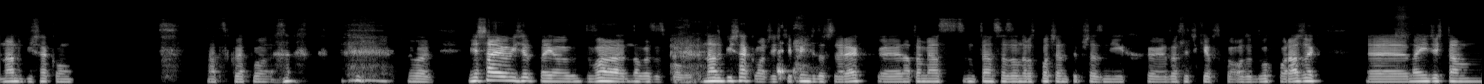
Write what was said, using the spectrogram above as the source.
nad Biszeką, nad sklepem, Mieszają mi się tutaj dwa nowe zespoły. Nad Biszaką oczywiście 5 do 4, e, natomiast ten sezon rozpoczęty przez nich e, dosyć kiepsko od dwóch porażek. E, no i gdzieś tam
